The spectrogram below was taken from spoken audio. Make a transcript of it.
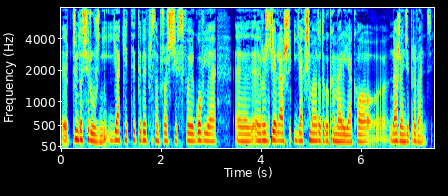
e, czym to się różni? Jakie ty typy przestępczości w swojej głowie e, rozdzielasz i jak się mają do tego kamery jako narzędzie prewencji?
